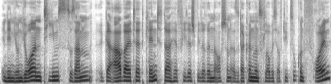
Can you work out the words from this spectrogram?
in den Juniorenteams zusammengearbeitet, kennt daher viele Spielerinnen auch schon. Also da können wir uns, glaube ich, auf die Zukunft freuen.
